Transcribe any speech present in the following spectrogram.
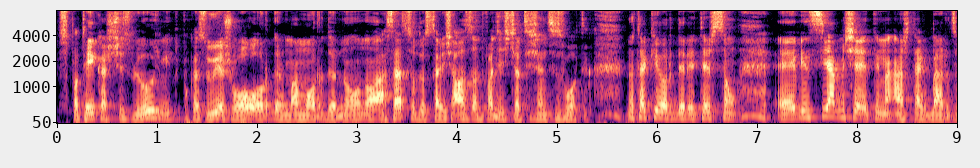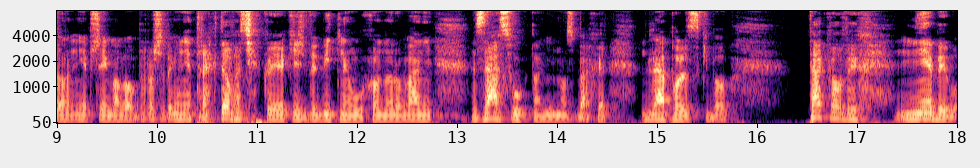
spotykasz się z ludźmi, tu pokazujesz, o, order, mam order, no, no, a za co dostałeś? A za 20 tysięcy złotych. No takie ordery też są, e, więc ja bym się tym aż tak bardzo nie przejmował. Proszę tego nie traktować jako jakieś wybitne uhonorowanie zasług pani Mosbacher dla Polski, bo takowych nie było.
